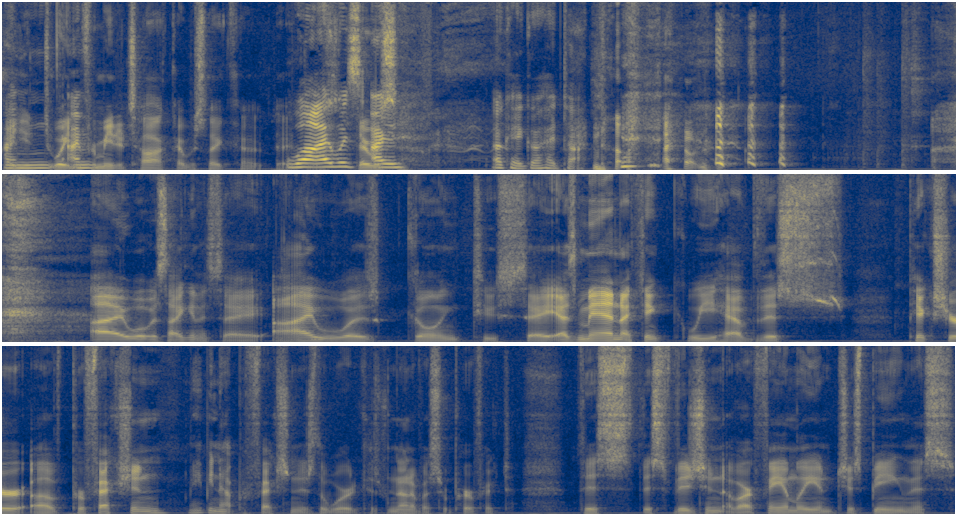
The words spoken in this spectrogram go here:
Are you I'm- waiting I'm- for me to talk? I was like, uh, well i was, there i okay go ahead talk no I don't know. I what was I going to say? I was going to say, as men, I think we have this picture of perfection. Maybe not perfection is the word because none of us are perfect. This this vision of our family and just being this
